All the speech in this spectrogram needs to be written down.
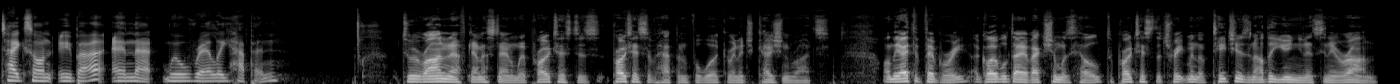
takes on Uber, and that will rarely happen to Iran and Afghanistan, where protesters protests have happened for worker and education rights. On the 8th of February, a global day of action was held to protest the treatment of teachers and other unionists in Iran,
